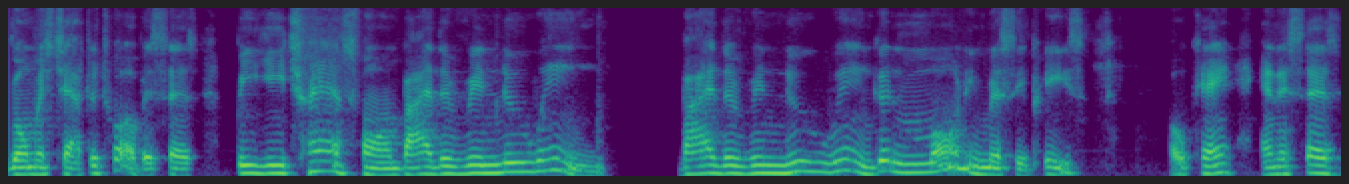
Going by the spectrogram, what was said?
Romans chapter 12, it says, Be ye transformed by the renewing, by the renewing. Good morning, Missy Peace. Okay. And it says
